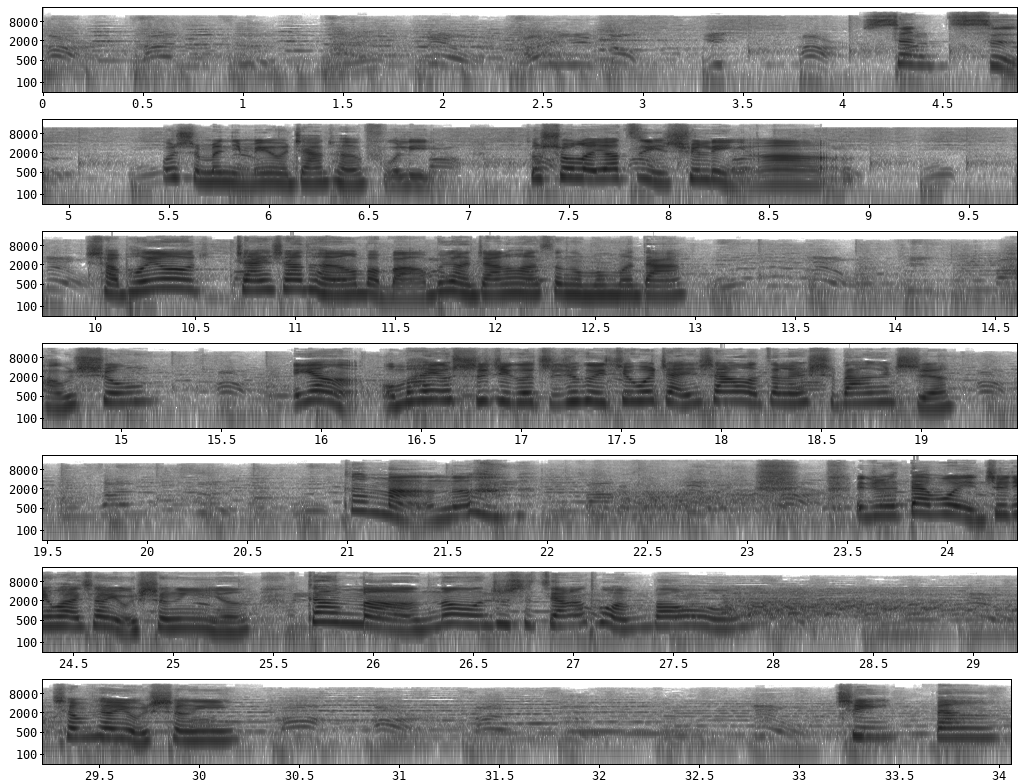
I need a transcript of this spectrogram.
三次，为什么你没有加团福利？都说了要自己去领啊！小朋友加一下团哦，宝宝不想加的话送个么么哒。好凶！哎呀，我们还有十几个值就可以激活斩杀了，再来十八个值。干嘛呢？我觉得弹幕你这句话像有声音一样。干嘛呢？这是加团包哦，像不像有声音？七八。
